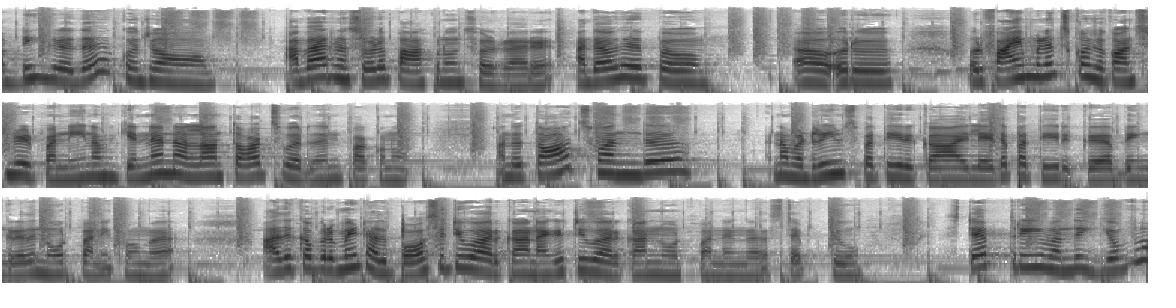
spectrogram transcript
அப்படிங்கிறத கொஞ்சம் அவேர்னஸோடு பார்க்கணுன்னு சொல்கிறாரு அதாவது இப்போது ஒரு ஒரு ஃபைவ் மினிட்ஸ் கொஞ்சம் கான்சென்ட்ரேட் பண்ணி நமக்கு என்னென்னலாம் தாட்ஸ் வருதுன்னு பார்க்கணும். அந்த தாட்ஸ் வந்து நம்ம ட்ரீம்ஸ் பற்றி இருக்கா இல்லை எதை பற்றி இருக்குது அப்படிங்கிறத நோட் பண்ணிக்கோங்க. அதுக்கப்புறமேட்டு அது பாசிட்டிவாக இருக்கா நெகட்டிவாக இருக்கான்னு நோட் பண்ணுங்கள் ஸ்டெப் டூ ஸ்டெப் த்ரீ வந்து எவ்வளோ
